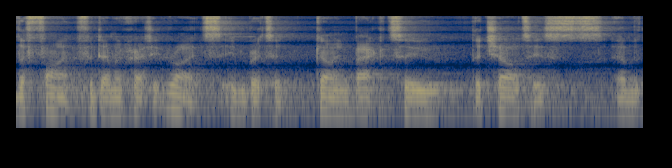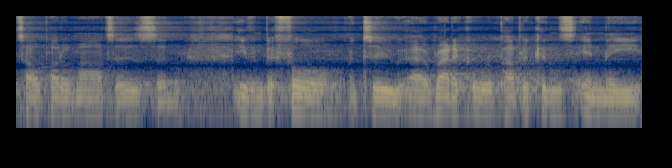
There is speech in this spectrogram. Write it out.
the fight for democratic rights in Britain, going back to the Chartists and the Tolpuddle martyrs, and even before to uh, radical Republicans in the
